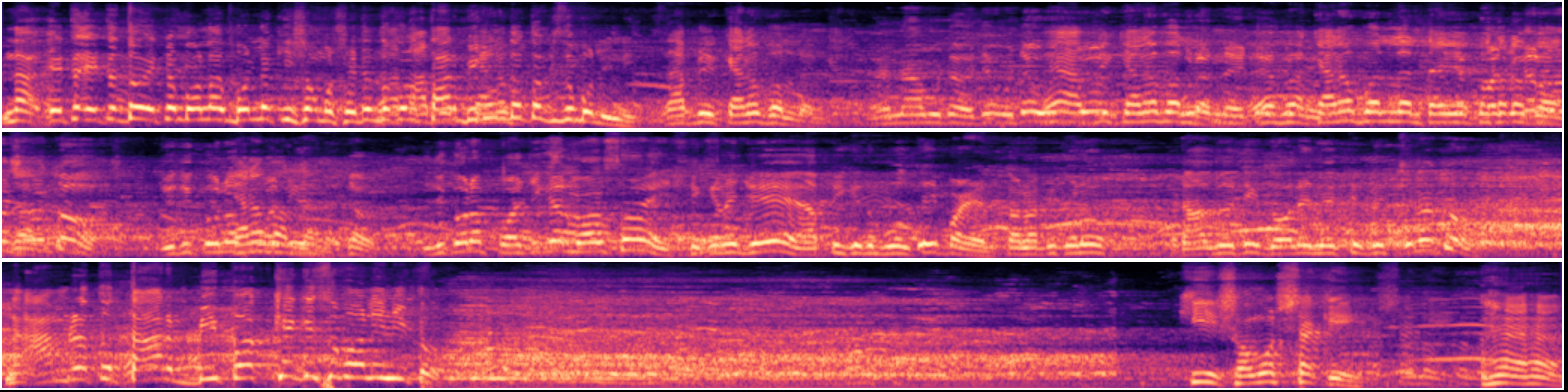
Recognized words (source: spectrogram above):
না এটা এটা তো এটা বলা বললে কি সমস্যা? এটা তো কোনো- তার বিরুদ্ধে তো কিছু বলিনি। আপনি কেন বললেন? হ্যাঁ, আপনি কেন বললেন? এবার কেন বললেন? তাই যদি কোনো কেন বললেন? যদি কোনো পলিটিক্যাল মঞ্চ হয় সেখানে যে আপনি কিন্তু বলতেই পারেন কারণ আপনি কোনো রাজনৈতিক দলের নেতৃত্ব দিচ্ছেন না তো। না আমরা তো তার বিপক্ষে কিছু বলিনি তো। কি সমস্যা কি? হ্যাঁ হ্যাঁ।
